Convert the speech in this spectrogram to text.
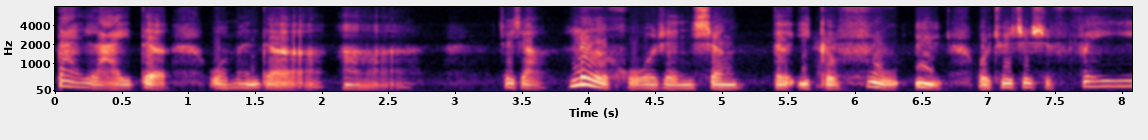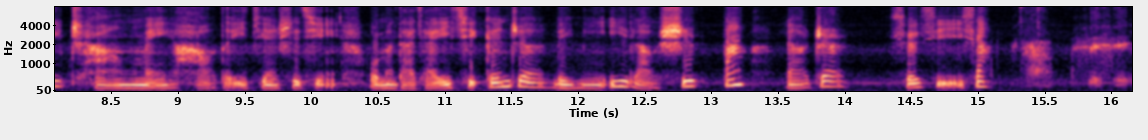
带来的我们的啊。这叫乐活人生的一个富裕。我觉得这是非常美好的一件事情。我们大家一起跟着李明义老师吧，聊这儿休息一下。好，谢谢。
